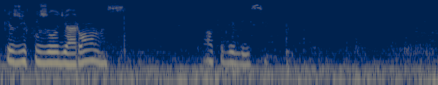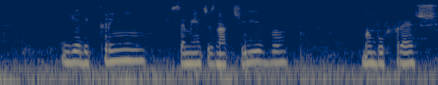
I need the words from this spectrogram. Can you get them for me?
Aqui os difusor de aromas. Olha que delícia. De alecrim, sementes nativa, bambu fresh.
